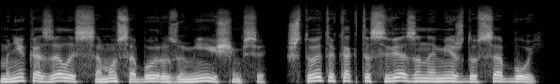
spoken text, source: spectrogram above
Мне казалось само собой разумеющимся, что это как-то связано между собой.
